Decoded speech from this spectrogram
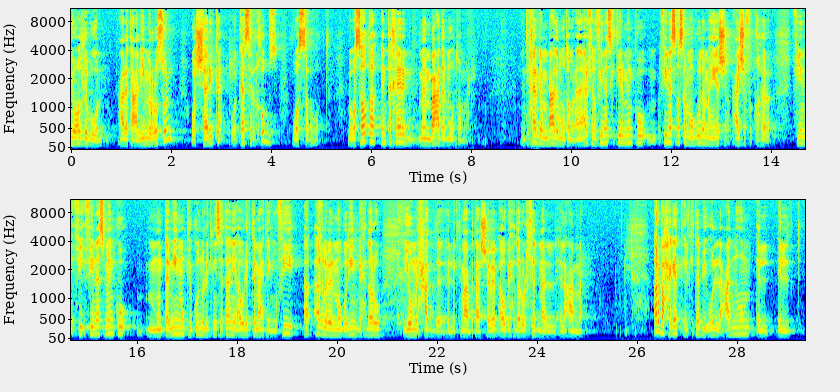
يواظبون على تعليم الرسل والشركة وكسر الخبز والصلوات. ببساطة أنت خارج من بعد المؤتمر. أنت خارجة من بعد المؤتمر. أنا عارف إنه في ناس كتير منكم في ناس أصلا موجودة ما هياش عايشة في القاهرة. في في في ناس منكم منتمين ممكن يكونوا لكنيسة تانية أو لاجتماع تاني. وفي أغلب الموجودين بيحضروا يوم الحد الاجتماع بتاع الشباب أو بيحضروا الخدمة العامة. أربع حاجات الكتاب يقول عنهم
